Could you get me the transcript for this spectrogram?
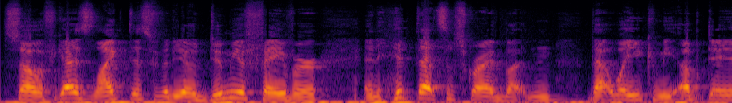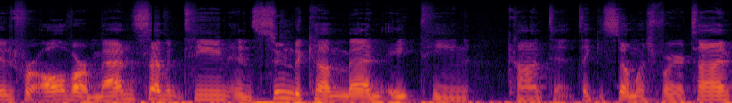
So if you guys like this video, do me a favor and hit that subscribe button. That way you can be updated for all of our Madden 17 and soon to come Madden 18 content. Thank you so much for your time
